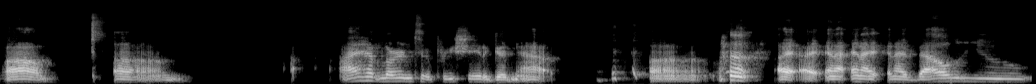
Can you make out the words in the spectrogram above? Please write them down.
Wow. Um, I have learned to appreciate a good nap. uh, I, I, and I and I and I value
